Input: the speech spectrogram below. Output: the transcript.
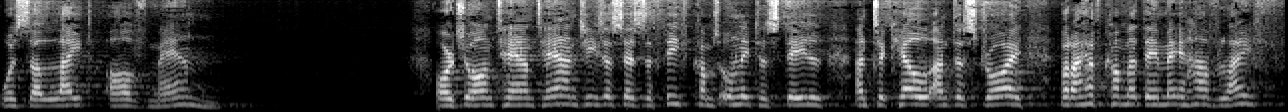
was the light of men. Or John 10 10, Jesus says, The thief comes only to steal and to kill and destroy, but I have come that they may have life,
